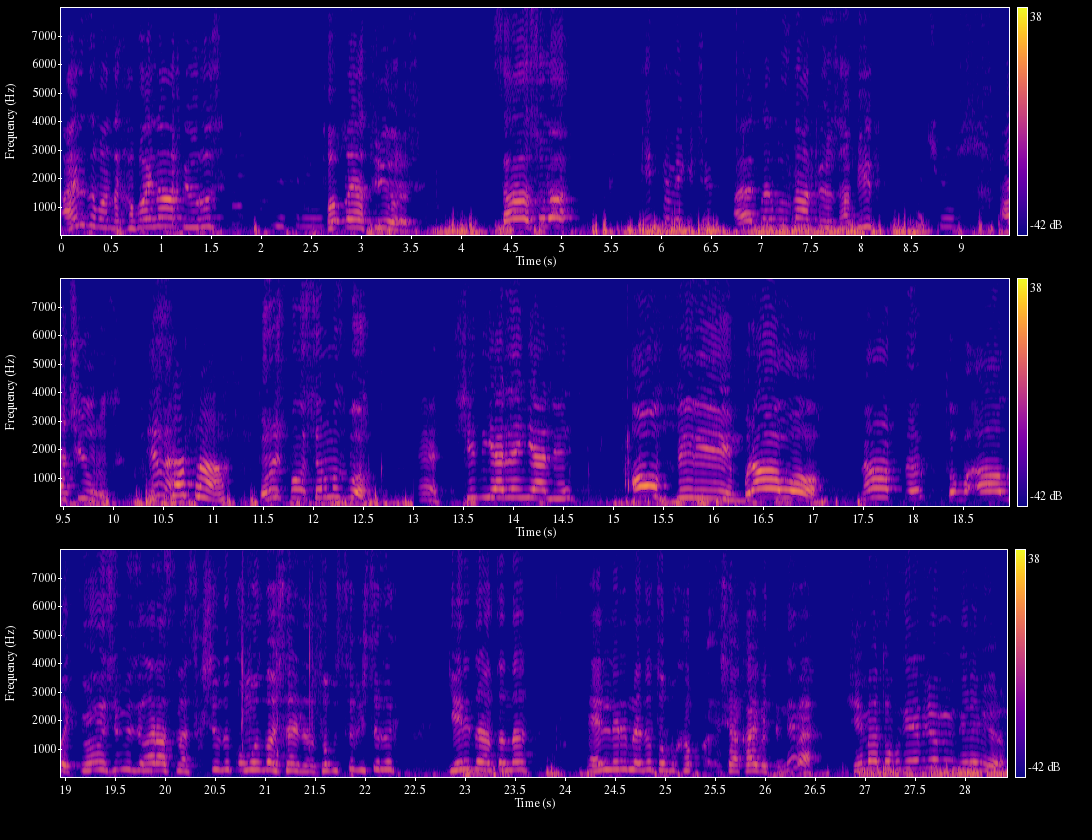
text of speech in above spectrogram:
Aynı zamanda kafayı ne yapıyoruz? Topla yatırıyoruz. Sağa sola gitmemek için ayaklarımızı ne yapıyoruz hafif? Açıyoruz. Açıyoruz. Değil mi? Islatma. Duruş pozisyonumuz bu. Evet. Şimdi yerden geldi. Aferin. Bravo. Ne yaptık? Topu aldık. Göğsümüzün arasına sıkıştırdık. Omuz başlarıyla da topu sıkıştırdık. Geri taraftan da ellerimle de topu şey, kaybettim değil mi? Şimdi ben topu görebiliyor muyum? Göremiyorum.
